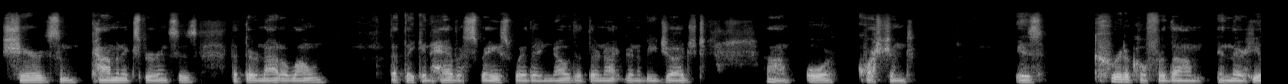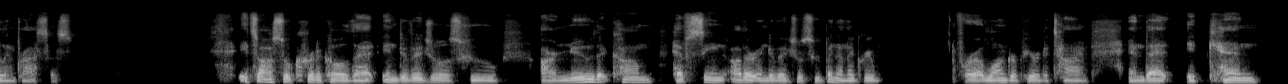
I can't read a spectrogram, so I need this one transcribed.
shared some common experiences, that they're not alone, that they can have a space where they know that they're not going to be judged um, or questioned is critical for them in their healing process. It's also critical that individuals who are new that come have seen other individuals who've been in the group for a longer period of time and that it can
